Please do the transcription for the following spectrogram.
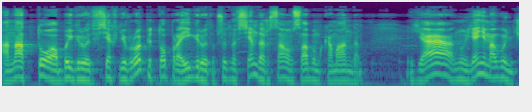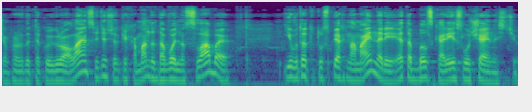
Она то обыгрывает всех в Европе, то проигрывает абсолютно всем, даже самым слабым командам. Я, ну, я не могу ничем оправдать такую игру Alliance, видимо, все-таки команда довольно слабая. И вот этот успех на майнере, это был скорее случайностью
